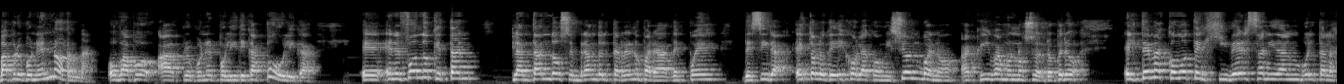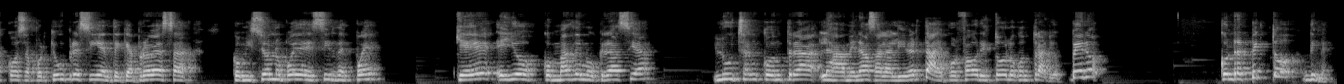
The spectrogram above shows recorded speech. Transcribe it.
va a proponer normas o va a, proponer políticas públicas. Eh, en el fondo que están plantando, sembrando el terreno para después decir, ah, esto es lo que dijo la comisión, bueno, aquí vamos nosotros. Pero el tema es cómo tergiversan y dan vuelta las cosas, porque un presidente que aprueba esa comisión no puede decir después que ellos con más democracia luchan contra las amenazas a las libertades. Por favor, es todo lo contrario. Pero con respecto, dime.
